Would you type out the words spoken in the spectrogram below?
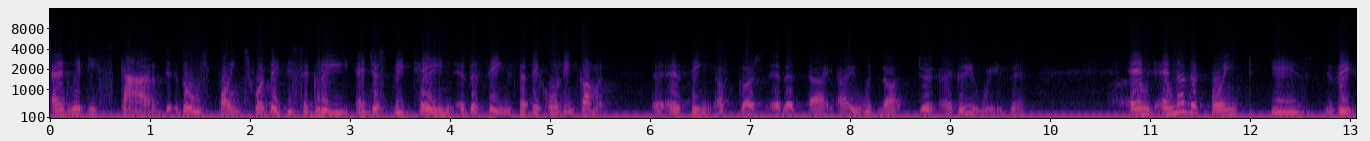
and we discard those points where they disagree and just retain uh, the things that they hold in common. Uh, a thing, of course, uh, that I, I would not uh, agree with. eh? And another point is this,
